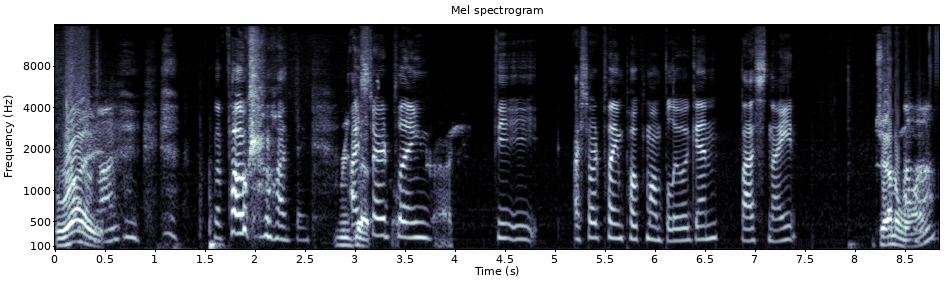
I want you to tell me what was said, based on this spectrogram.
right. The Pokemon thing. I started playing- Crack. The I started playing Pokemon Blue again last night. Gen Uh-huh. one.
